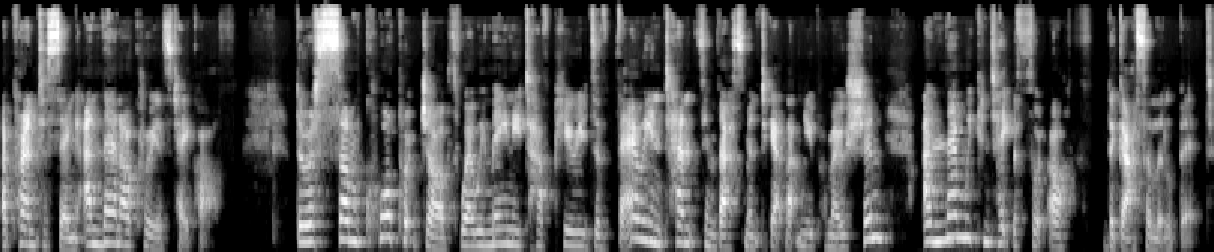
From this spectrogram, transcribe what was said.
apprenticing, and then our careers take off. There are some corporate jobs where we may need to have periods of very intense investment to get that new promotion, and then we can take the foot off the gas a little bit.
